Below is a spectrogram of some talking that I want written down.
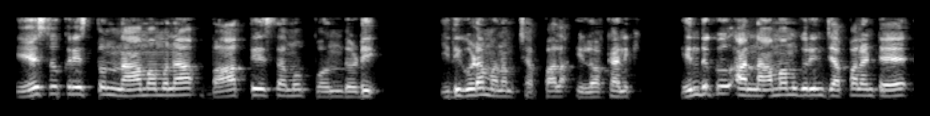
ఏసుక్రీస్తు నామమున బాప్తీసము పొందుడి. ఇది కూడా మనం చెప్పాలా ఈ లోకానికి? ఎందుకు ఆ నామం గురించి చెప్పాలంటే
